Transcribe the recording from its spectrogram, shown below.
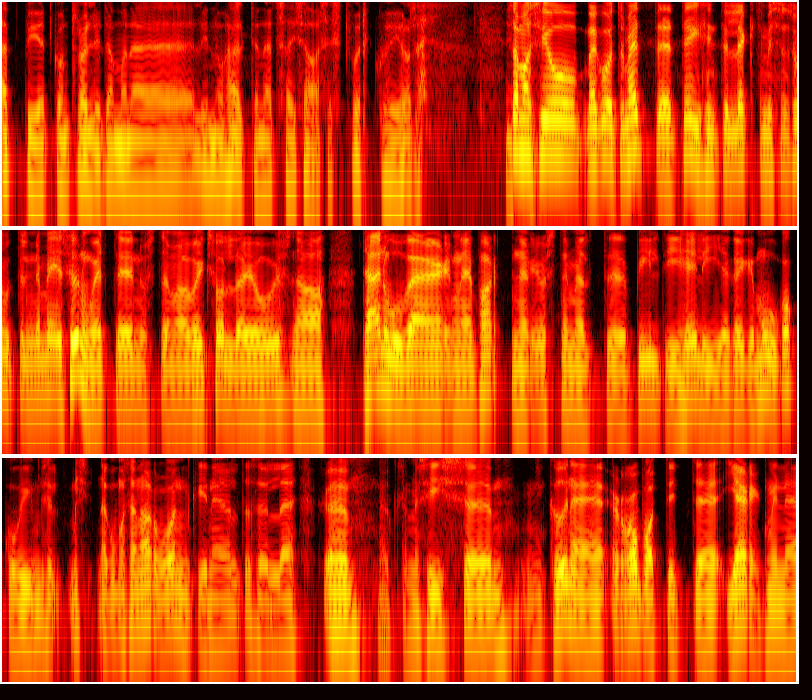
äppi, et kontrollida mõne linnu häält ja näed, sa ei saa, sest võrku ei ole samas ju me kujutame ette, et tehisintellekt, mis on suuteline meie sõnu ette ennustama, võiks olla ju üsna tänuväärne partner just nimelt pildi, heli ja kõige muu kokkuviimisel, mis, nagu ma saan aru, ongi nii-öelda selle ütleme siis kõnerobotite järgmine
